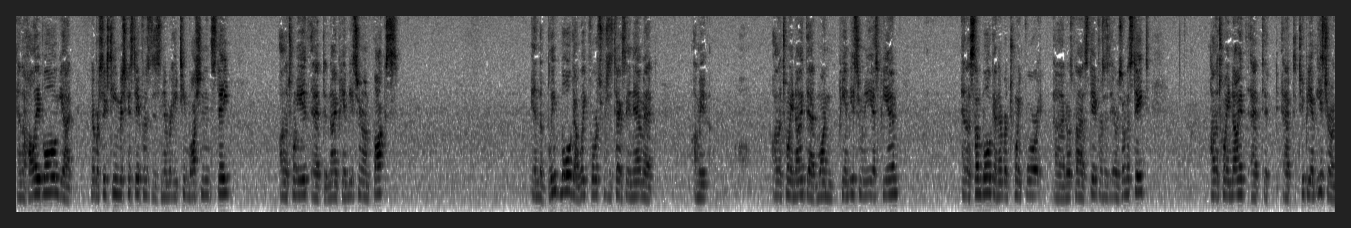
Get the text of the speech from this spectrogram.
And the Holiday Bowl, you got number 16 Michigan State versus number 18 Washington State on the 28th at 9 p.m. Eastern on Fox. In the Blink Bowl, got Wake Forest versus Texas A&M at, I mean, on the 29th at 1 p.m. Eastern on ESPN. And the Sun Bowl got number 24 uh, North Carolina State versus Arizona State on the 29th at at 2 p.m. Eastern on,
